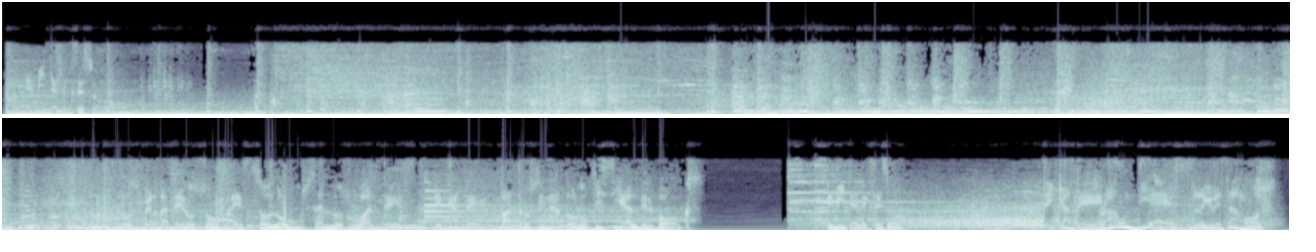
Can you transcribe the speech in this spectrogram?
Evita el exceso. Los verdaderos hombres solo usan los guantes. Tecate, patrocinador oficial del box. Evita el exceso. Tecate. Round 10. Regresamos.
